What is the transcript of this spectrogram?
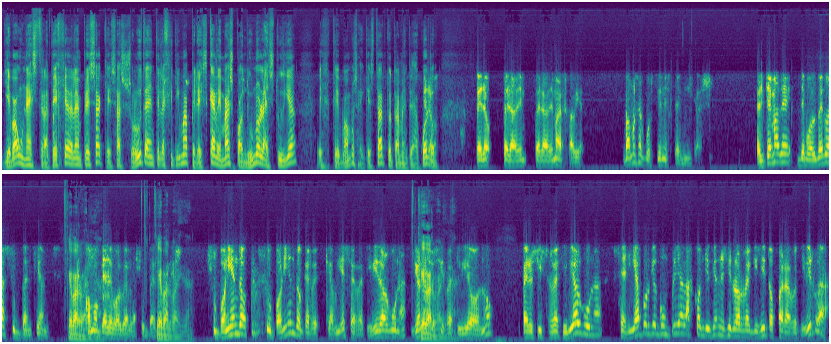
lleva una estrategia de la empresa que es absolutamente legítima, pero es que además cuando uno la estudia, es que vamos, hay que estar totalmente de acuerdo. Pero, pero, pero, además, Javier, vamos a cuestiones técnicas. El tema de devolver las subvenciones. Qué barbaridad. ¿Cómo que devolver las subvenciones? Qué barbaridad. Suponiendo, suponiendo que, que hubiese recibido alguna, yo no sé si recibió o no, pero si recibió alguna, sería porque cumplía las condiciones y los requisitos para recibirla.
